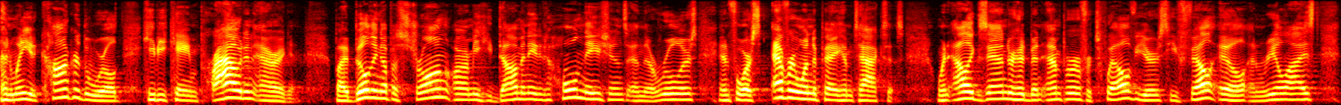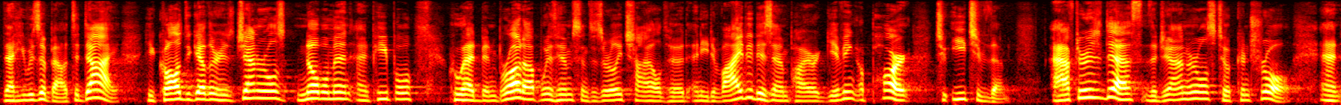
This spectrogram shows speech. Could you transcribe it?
And when he had conquered the world, he became proud and arrogant. By building up a strong army, he dominated whole nations and their rulers and forced everyone to pay him taxes. When Alexander had been emperor for 12 years, he fell ill and realized that he was about to die. He called together his generals, noblemen, and people who had been brought up with him since his early childhood, and he divided his empire, giving a part to each of them. After his death, the generals took control, and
